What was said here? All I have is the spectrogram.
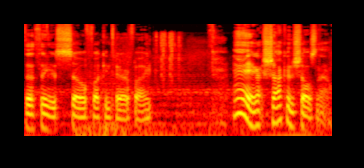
That thing is so fucking terrifying. Hey, I got shotgun shells now.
